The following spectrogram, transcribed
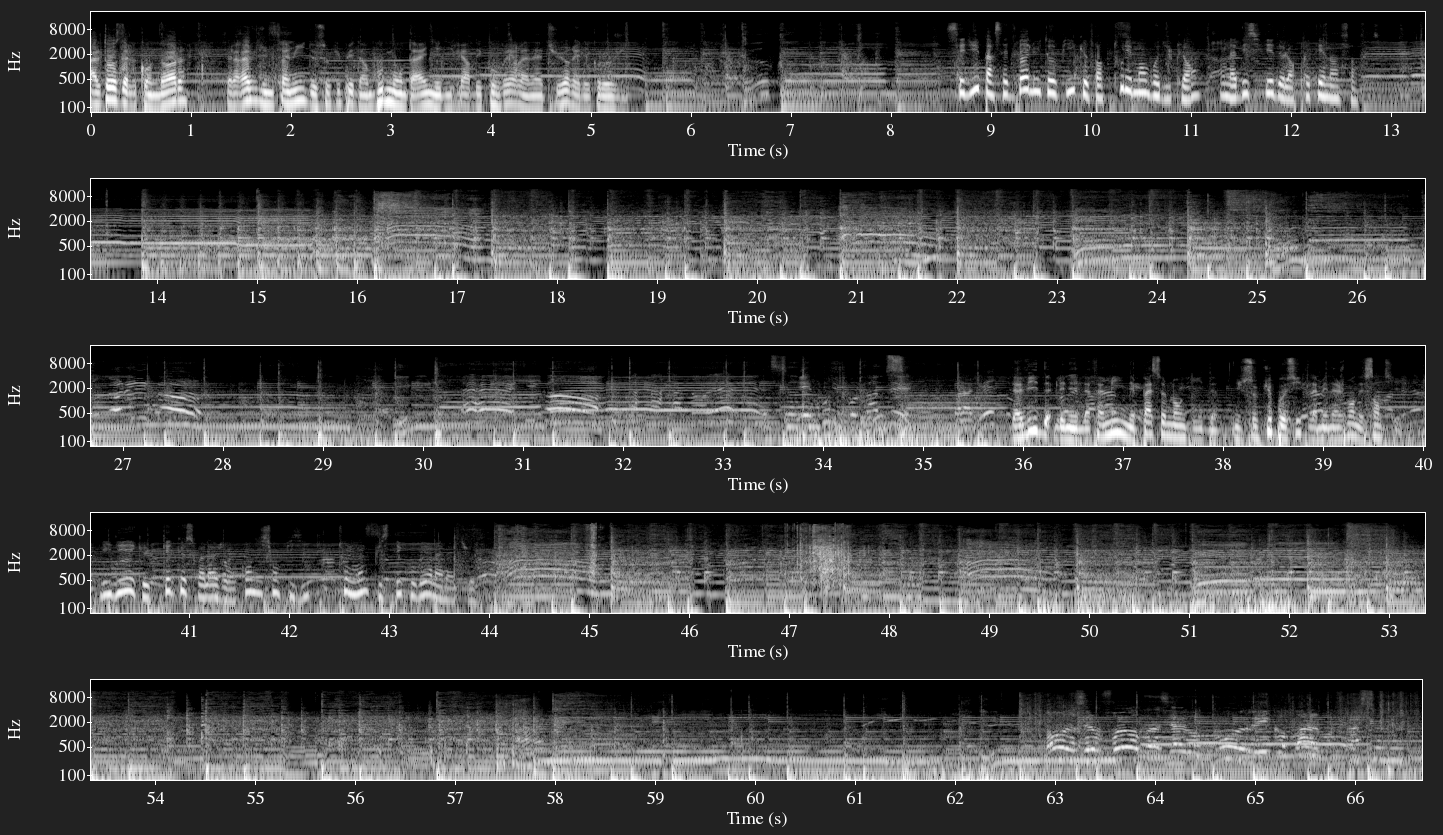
Altos del Condor, c'est le rêve d'une famille de s'occuper d'un bout de montagne et d'y faire découvrir la nature et l'écologie. Séduit par cette belle utopie que portent tous les membres du clan, on a décidé de leur prêter main forte. David, l'aîné de la famille, n'est pas seulement guide, il s'occupe aussi de l'aménagement des sentiers. L'idée est que, quel que soit l'âge et la condition physique, tout le monde puisse découvrir la nature. hacer un fuego, pero sea algo muy rico para el almorzar.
